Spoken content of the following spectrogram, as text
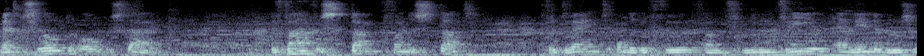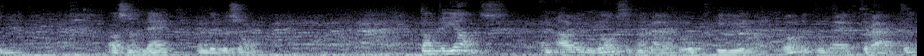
met gesloten ogen sta ik. De vage stank van de stad verdwijnt onder de geur van vlier en lindenbloesem als een lijk onder de zon. Tante Jans, een oude bewoonster van Ruigoord, die hier woonde toen wij kraakten.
